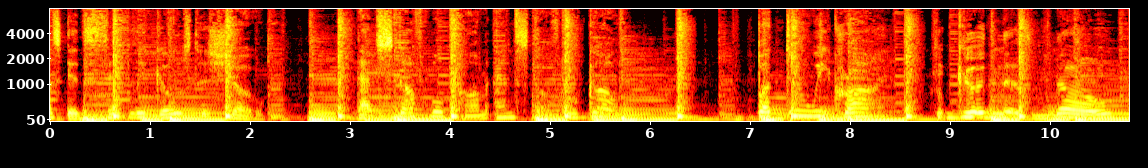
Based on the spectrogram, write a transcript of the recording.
It simply goes to show that stuff will come and stuff will go. But do we cry? For goodness no.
